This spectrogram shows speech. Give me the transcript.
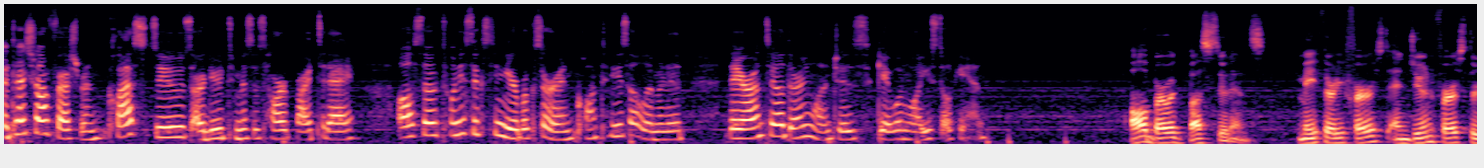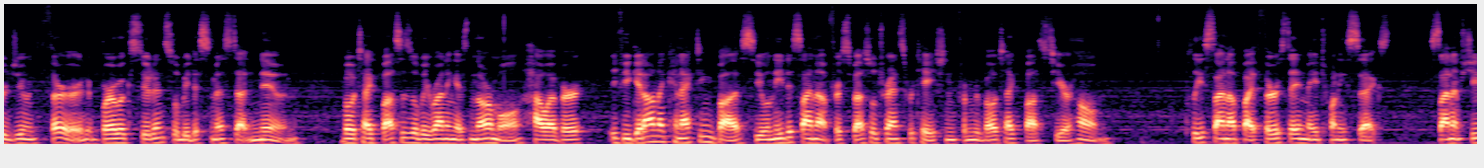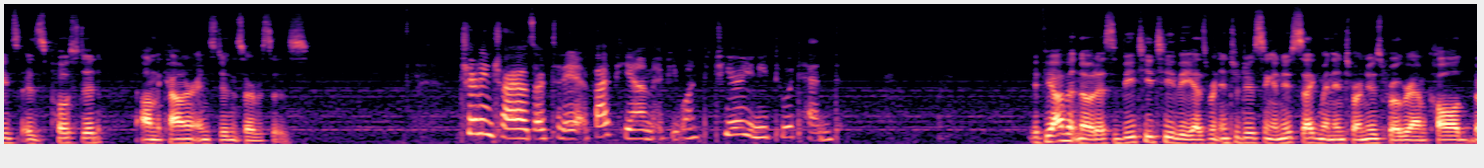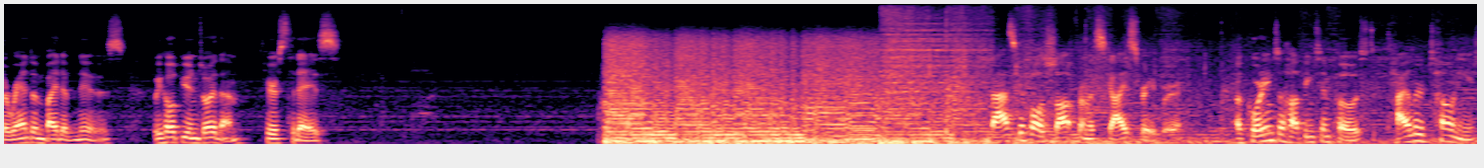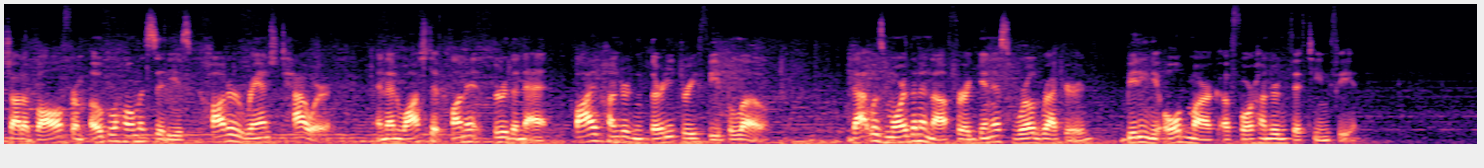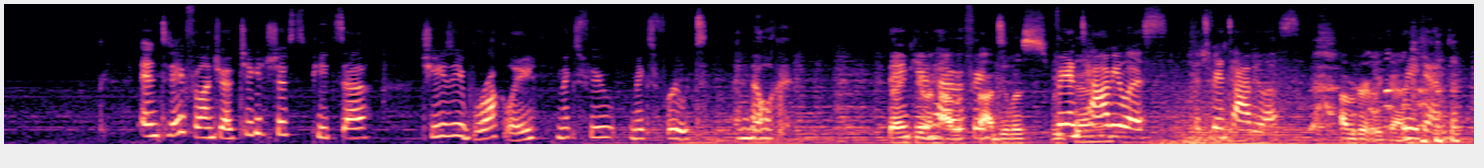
Attention all freshmen, class dues are due to Mrs. Hart by today. Also, 2016 yearbooks are in, quantities are limited. They are on sale during lunches. Get one while you still can. All Berwick bus students. May 31st and June 1st through June 3rd, Berwick students will be dismissed at noon. Votech buses will be running as normal. However, if you get on a connecting bus, you will need to sign up for special transportation from your Votech bus to your home. Please sign up by Thursday, May 26th. Sign up sheets is posted on the counter in student services. Cheerleading tryouts are today at 5 p.m. If you want to cheer, you need to attend. If you haven't noticed, VTTV has been introducing a new segment into our news program called The Random Bite of News. We hope you enjoy them. Here's today's. Basketball shot from a skyscraper. According to Huffington Post, Tyler Toney shot a ball from Oklahoma City's Cotter Ranch Tower and then watched it plummet through the net 533 feet below. That was more than enough for a Guinness World Record, beating the old mark of 415 feet. And today for lunch, we have chicken strips, pizza, cheesy broccoli, mixed fruit, mixed fruit, and milk. Thank you and have a fan- fabulous weekend. Fantabulous. It's fantabulous Have a great weekend. weekend.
